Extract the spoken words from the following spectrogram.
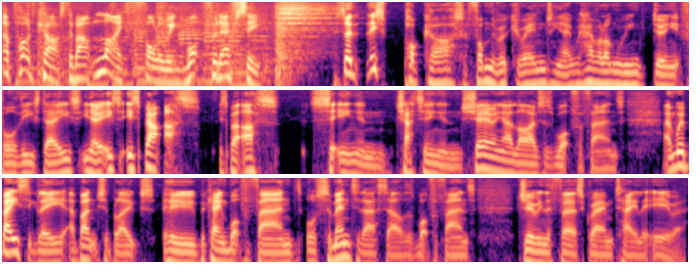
a podcast about life following Watford FC. So this podcast from the Rookery End, you know, how long we've been doing it for these days? You know, it's, it's about us. It's about us sitting and chatting and sharing our lives as Watford fans. And we're basically a bunch of blokes who became Watford fans or cemented ourselves as Watford fans during the first Graham Taylor era.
